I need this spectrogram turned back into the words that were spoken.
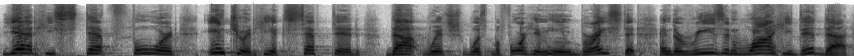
yet he stepped forward into it. He accepted that which was before him, he embraced it. And the reason why he did that,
